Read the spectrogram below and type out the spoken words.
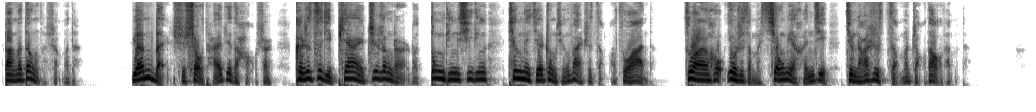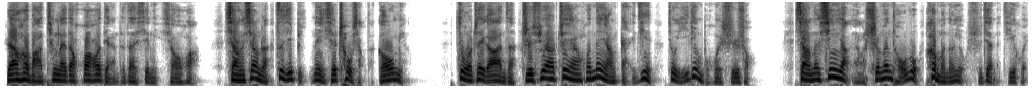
搬个凳子什么的。原本是受抬举的好事可是自己偏爱支棱着耳朵东听西听，听那些重刑犯是怎么作案的，作案后又是怎么消灭痕迹，警察是怎么找到他们的，然后把听来的花花点子在心里消化，想象着自己比那些臭小子高明，做这个案子只需要这样或那样改进，就一定不会失手，想得心痒痒，十分投入，恨不能有实践的机会。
